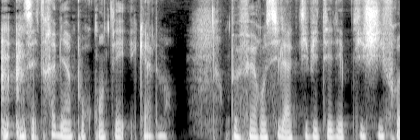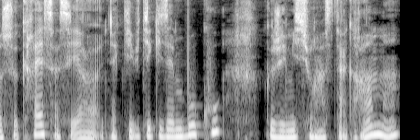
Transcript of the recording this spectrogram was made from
c'est très bien pour compter également. On peut faire aussi l'activité des petits chiffres secrets. Ça, c'est une activité qu'ils aiment beaucoup, que j'ai mis sur Instagram. Hein.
